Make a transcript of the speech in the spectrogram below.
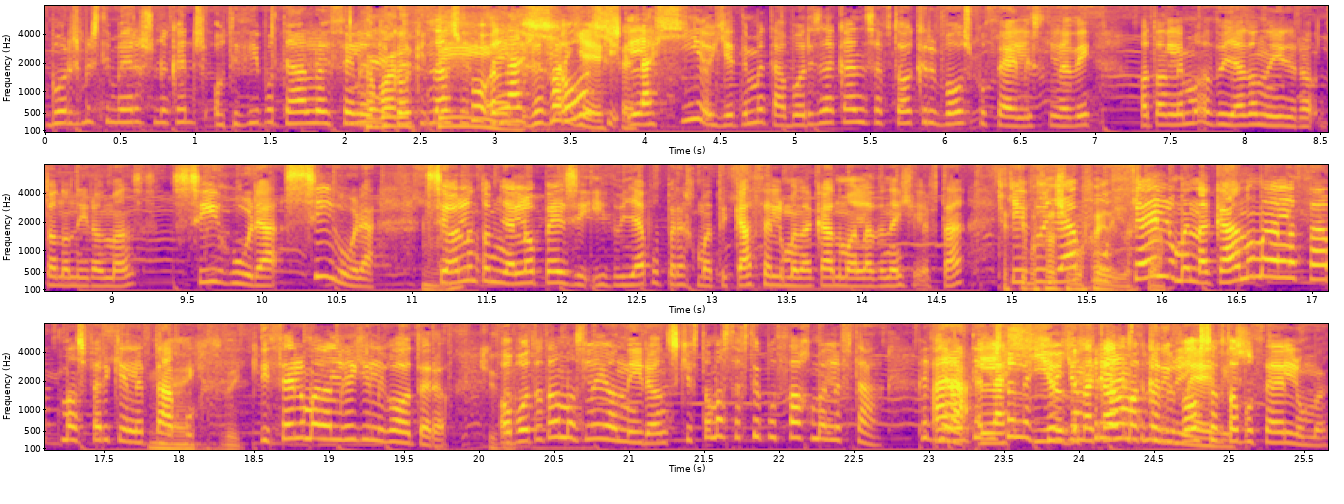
μπορείς μες στη μέρα σου να κάνεις οτιδήποτε άλλο εθελοντικό και βαρεθείς. να Να σου πω, Ναι, λαχ... δεν βαριέσαι. όχι, λαχείο, γιατί μετά μπορείς να κάνεις αυτό ακριβώς που θέλεις. Δηλαδή, όταν λέμε δουλειά των, όνειρων- των ονείρων μας, σίγουρα, σίγουρα σε όλο το μυαλό παίζει η δουλειά που πραγματικά θέλουμε να κάνουμε αλλά δεν έχει λεφτά. Και, αυτή η που θα δουλειά σου που αποφέρει λεφτά. θέλουμε να κάνουμε αλλά θα μας φέρει και λεφτά. Ναι, που έχεις δίκιο. τη θέλουμε αλλά λίγα και λιγότερο. Κοίτα. Οπότε όταν μας λέει ονείρων, σκεφτόμαστε αυτή που θα έχουμε λεφτά. Παιδιά, Άρα, αν τύχεις στο λαχείο λαχείο, για δεν να κάνουμε χρειάζεται να ακριβώς δουλεύεις. αυτό που θέλουμε.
